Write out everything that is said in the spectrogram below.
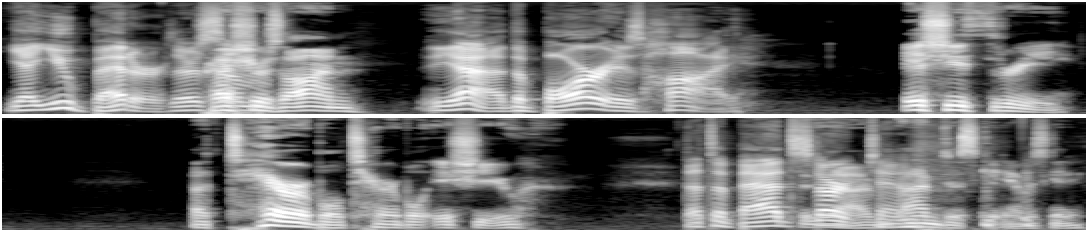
Yeah, you better. There's Pressure's some, on. Yeah, the bar is high. Issue three. A terrible, terrible issue. That's a bad start, No, I'm, Tim. I'm just kidding. I'm just kidding.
